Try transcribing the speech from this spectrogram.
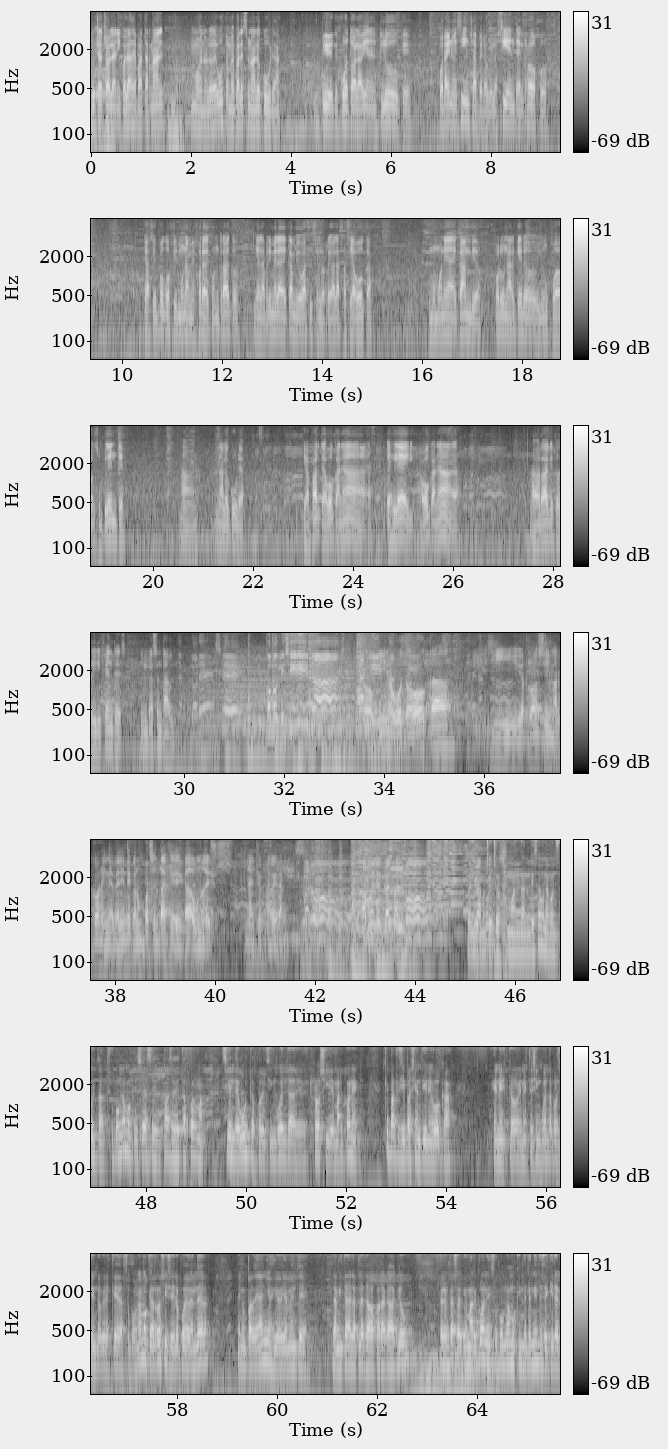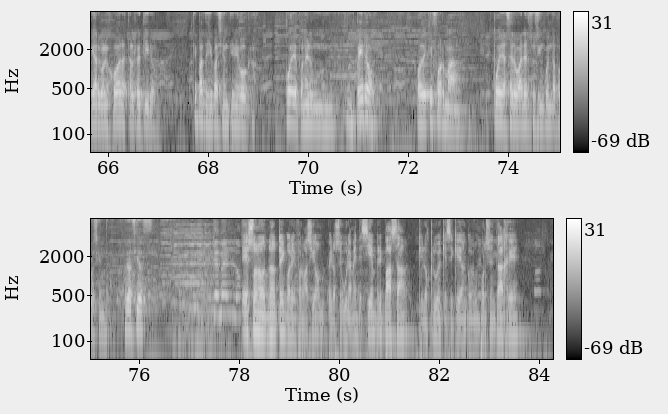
Muchacho habla Nicolás de Paternal. Bueno, lo de Busto me parece una locura. Un pibe que jugó toda la vida en el club, que por ahí no es hincha, pero que lo siente, el rojo. Que hace poco firmó una mejora de contrato y en la primera de cambio vas y se lo regalás hacia Boca. Como moneda de cambio por un arquero y un jugador suplente. Nada, una locura. Y aparte a Boca nada, es ley, a Boca nada. La verdad que estos dirigentes glicinas. Yo opino voto Boca y Rossi y Marcona Independiente con un porcentaje de cada uno de ellos. Nacho Navegrán. Buen día muchachos, ¿cómo andan? Les hago una consulta. Supongamos que se hace el pase de esta forma, 100 de Bustos por el 50 de Rossi y de Marcone. ¿Qué participación tiene Boca en esto, en este 50% que les queda? Supongamos que a Rossi se lo puede vender en un par de años y obviamente la mitad de la plata va para cada club. Pero en caso de que Marcone, supongamos que Independiente se quiera quedar con el jugador hasta el retiro, ¿qué participación tiene Boca? ¿Puede poner un, pero? ¿O de qué forma puede hacer valer su 50%? Gracias. Eso no, no tengo la información, pero seguramente siempre pasa que los clubes que se quedan con un porcentaje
